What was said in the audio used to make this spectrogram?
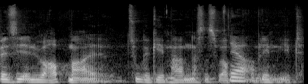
wenn sie denn überhaupt mal zugegeben haben, dass es überhaupt Ja. ein Problem gibt.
